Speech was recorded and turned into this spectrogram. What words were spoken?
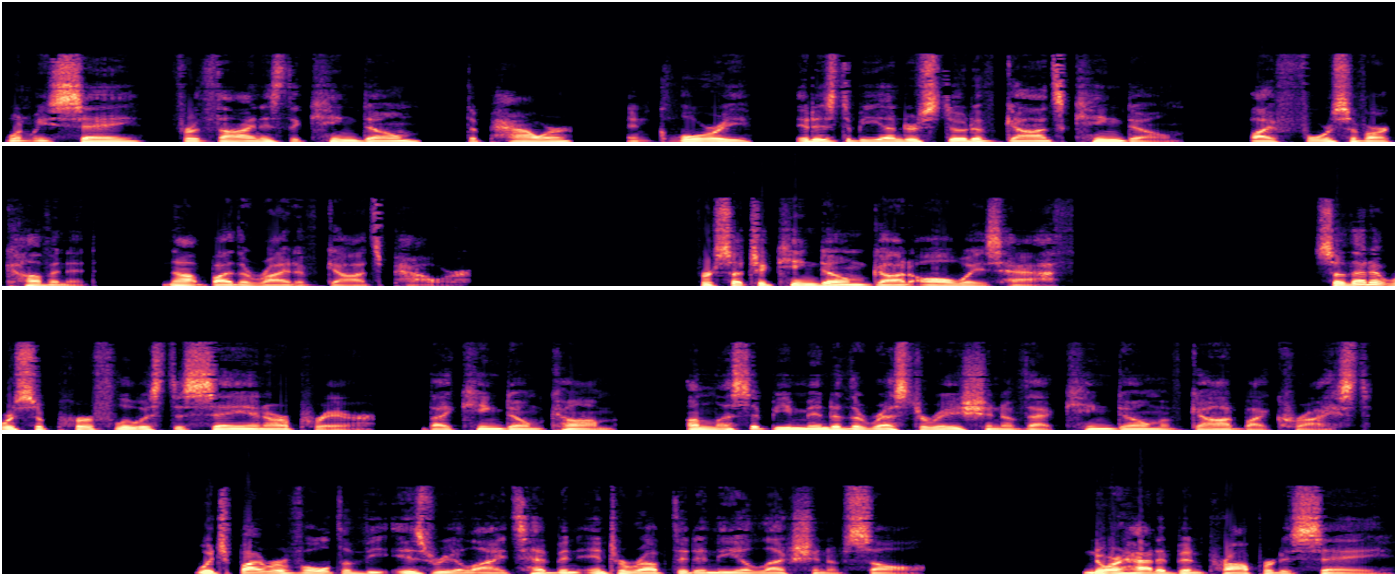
When we say, For thine is the kingdom, the power, and glory, it is to be understood of God's kingdom, by force of our covenant, not by the right of God's power. For such a kingdom God always hath. So that it were superfluous to say in our prayer, Thy kingdom come, unless it be meant of the restoration of that kingdom of God by Christ, which by revolt of the Israelites had been interrupted in the election of Saul. Nor had it been proper to say,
